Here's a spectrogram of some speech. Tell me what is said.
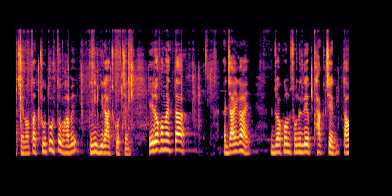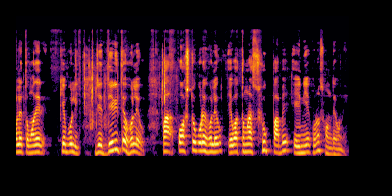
আছেন, অর্থাৎ চতুর্থভাবে তিনি বিরাজ করছেন। এরকম একটা জায়গায় যখন শনিদেব থাকছেন, তাহলে তোমাদেরকে বলি যে, দেরিতে হলেও বা কষ্ট করে হলেও এবার তোমরা সুখ পাবে, এই নিয়ে কোনো সন্দেহ নেই।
